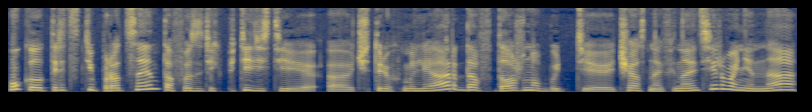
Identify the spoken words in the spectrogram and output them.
Около 30% из этих 54 миллиардов должно быть э, частное финансирование на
